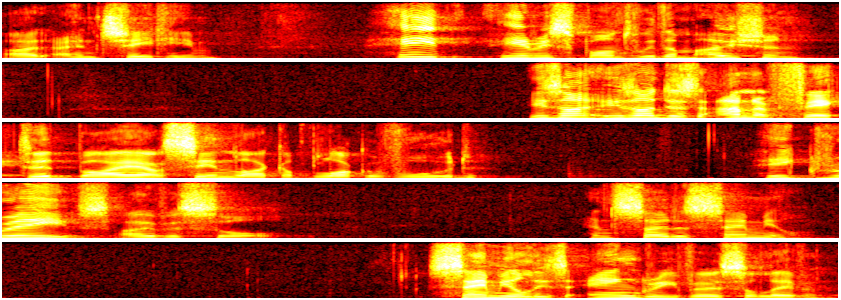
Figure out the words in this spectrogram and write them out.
uh, and cheat him, he, he responds with emotion. He's not, he's not just unaffected by our sin like a block of wood. He grieves over Saul. And so does Samuel. Samuel is angry, verse 11,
